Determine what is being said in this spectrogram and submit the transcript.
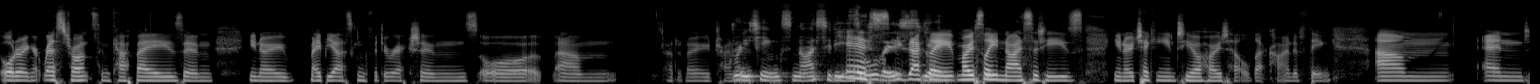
ordering at restaurants and cafes and, you know, maybe asking for directions or, um, I don't know, trying greetings, to... niceties, yes, exactly. Yeah. Mostly niceties, you know, checking into your hotel, that kind of thing. Um, and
